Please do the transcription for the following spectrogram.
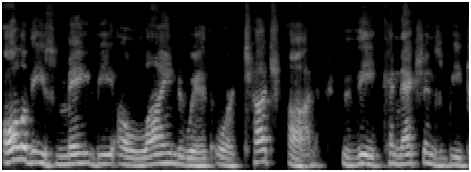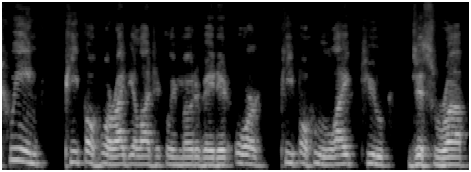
all of these may be aligned with or touch on the connections between people who are ideologically motivated or people who like to disrupt,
